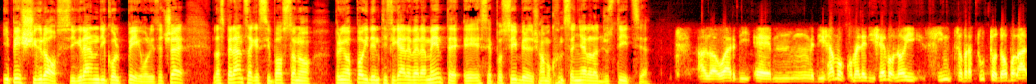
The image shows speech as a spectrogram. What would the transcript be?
i pesci grossi, i grandi colpevoli, se c'è la speranza che si possano prima o poi identificare veramente e se possibile diciamo, consegnare alla giustizia. Allora, guardi, ehm, diciamo come le dicevo, noi fin soprattutto dopo la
